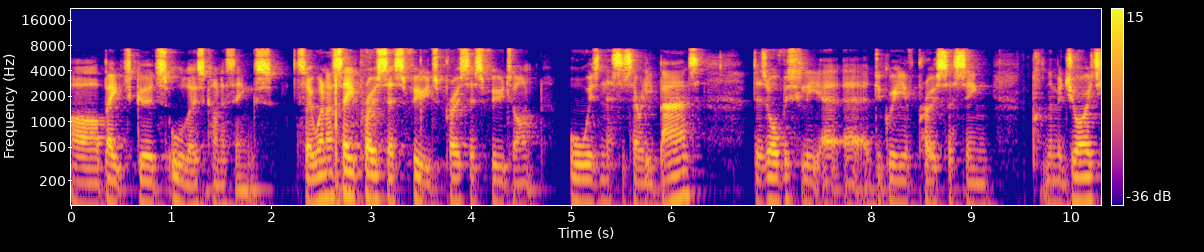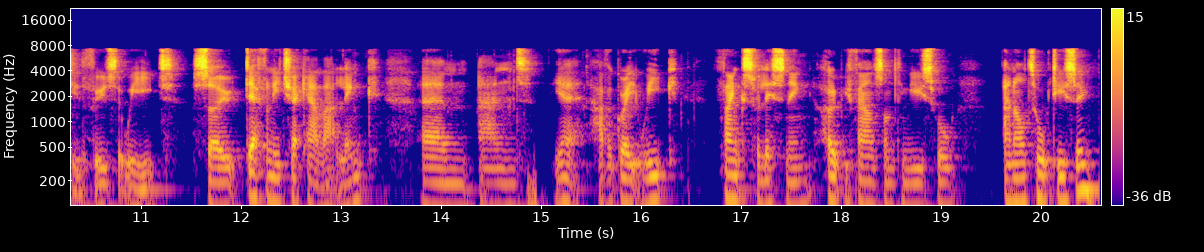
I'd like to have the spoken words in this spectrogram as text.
our baked goods, all those kind of things. So when I say processed foods, processed foods aren't always necessarily bad. There's obviously a, a degree of processing the majority of the foods that we eat. So definitely check out that link. Um, and yeah, have a great week. Thanks for listening. Hope you found something useful, and I'll talk to you soon.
